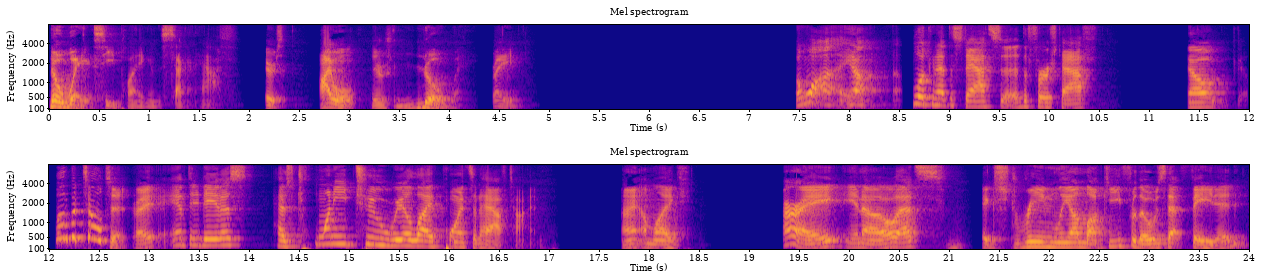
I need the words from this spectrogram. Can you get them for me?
no way is he playing in the second half. There's, I will. There's no way, right? You know, looking at the stats, uh, the first half, you know, a little bit tilted, right? Anthony Davis has 22 real life points at halftime. Right? I'm like, all right, you know, that's extremely unlucky for those that faded.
